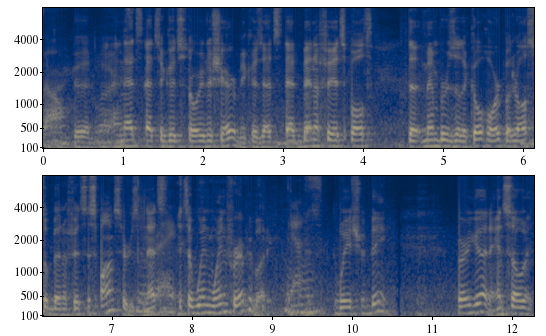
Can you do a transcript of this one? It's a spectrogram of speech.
So good, well, yes. and that's that's a good story to share because that's that benefits both the members of the cohort, but it also benefits the sponsors, and that's right. it's a win-win for everybody. Yes, the way it should be. Very good. And so,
